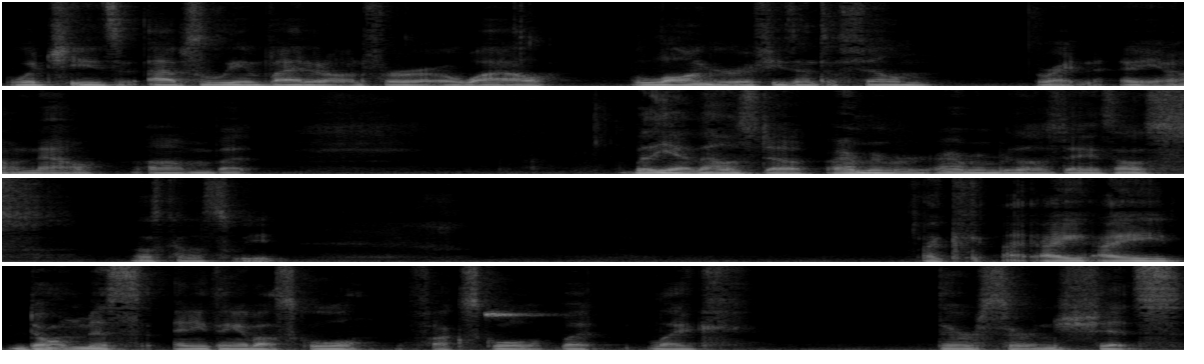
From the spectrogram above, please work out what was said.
which he's absolutely invited on for a while longer if he's into film right you know now um but but yeah that was dope. I remember i remember those days. That was that was kind of sweet I, I i don't miss anything about school. Fuck school but like there are certain shits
